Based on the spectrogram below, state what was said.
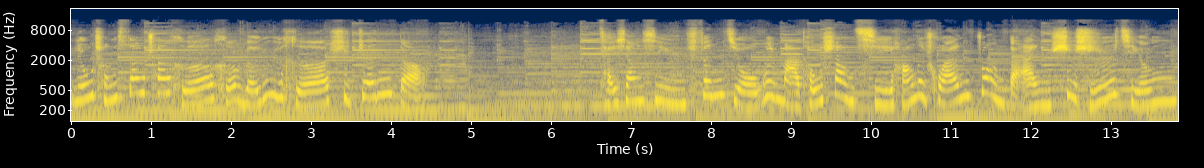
流成三川河和文玉河是真的。才相信分酒为码头上起航的船壮胆是实情。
